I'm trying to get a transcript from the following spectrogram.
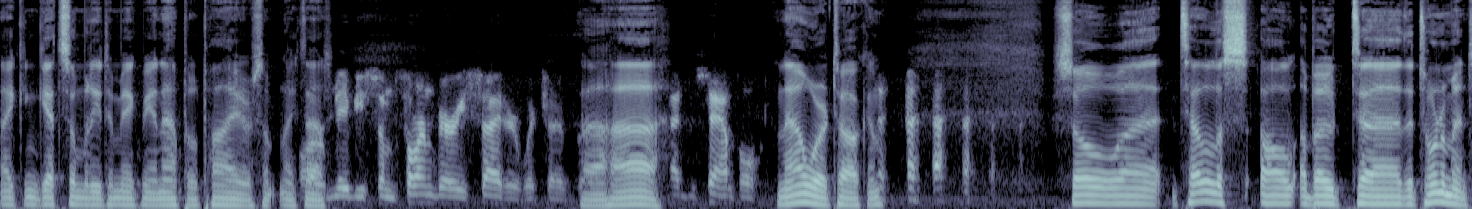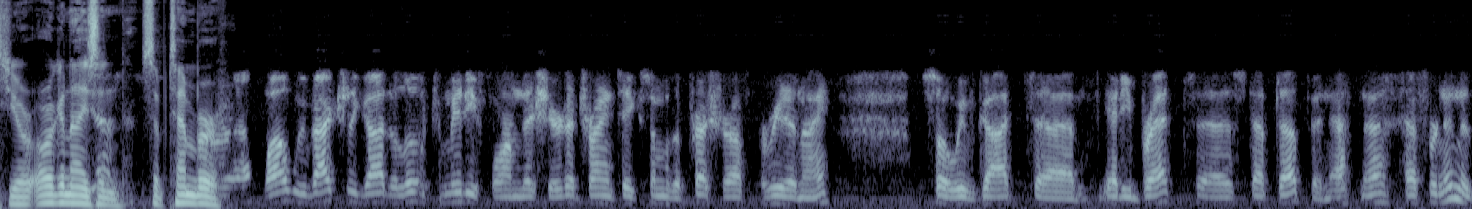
I can get somebody to make me an apple pie or something like Or that. maybe some Thornbury cider, which I've uh, Aha. had to sample. Now we're talking. so uh, tell us all about uh, the tournament you're organising September. Well, we've actually got a little committee formed this year to try and take some of the pressure off Rita and I. So we've got uh, Eddie Brett uh, stepped up and Ethna Heffernan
